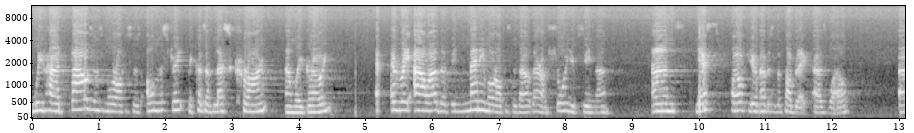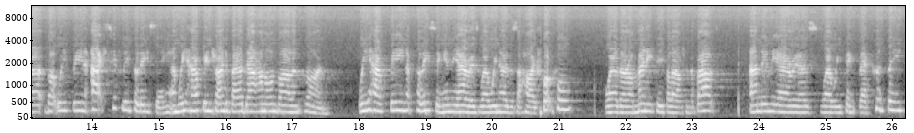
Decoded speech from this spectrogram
we've had thousands more officers on the street because of less crime and we're growing. Every hour there have been many more officers out there. I'm sure you've seen that. And yes, far fewer members of the public as well. Uh, but we've been actively policing and we have been trying to bear down on violent crime. We have been policing in the areas where we know there's a high footfall, where there are many people out and about, and in the areas where we think there could be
